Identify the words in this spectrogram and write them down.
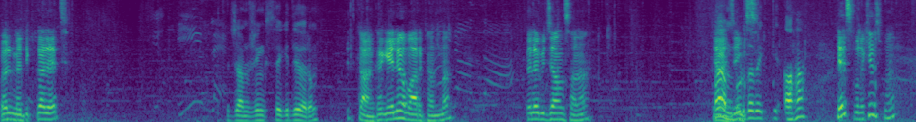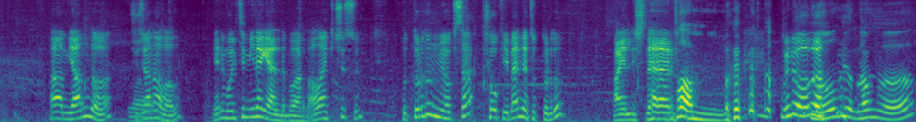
Ölme dikkat et. Hocam Jinx'e gidiyorum. Git kanka geliyorum arkandan. Şöyle bir can sana. Tamam Jinx. burada bekle. Aha. Kes bunu kes bunu. Tamam yandı o. Şu canı alalım. Benim ultim yine geldi bu arada. Alan küçülsün. Tutturdun mu yoksa? Çok iyi ben de tutturdum. Hayırlı işler. Pam. bu ne ne oğlum? oluyor lan bu?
